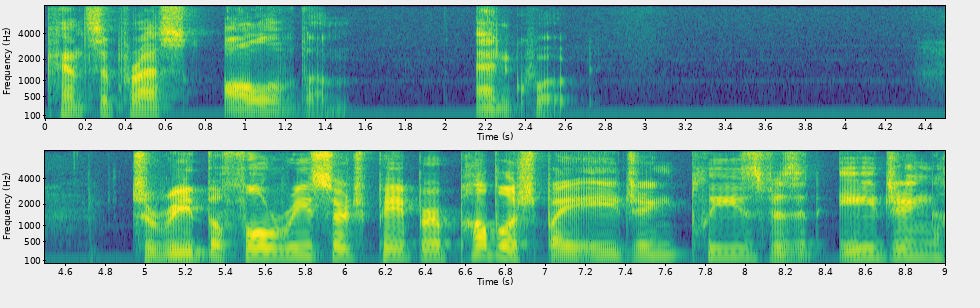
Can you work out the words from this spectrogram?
can suppress all of them. End quote. To read the full research paper published by Aging, please visit aging-us.com.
